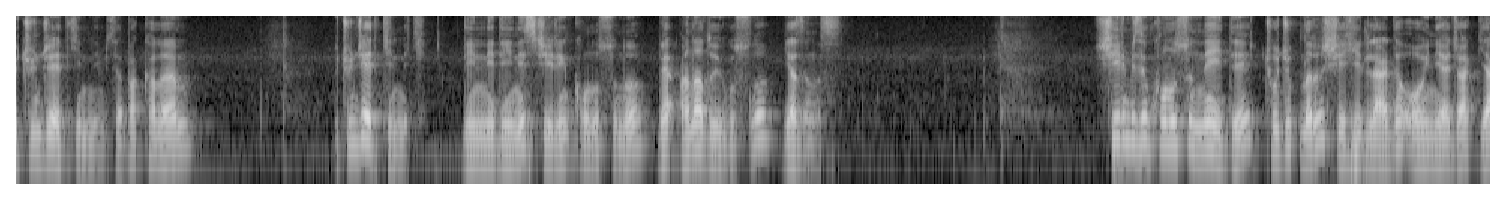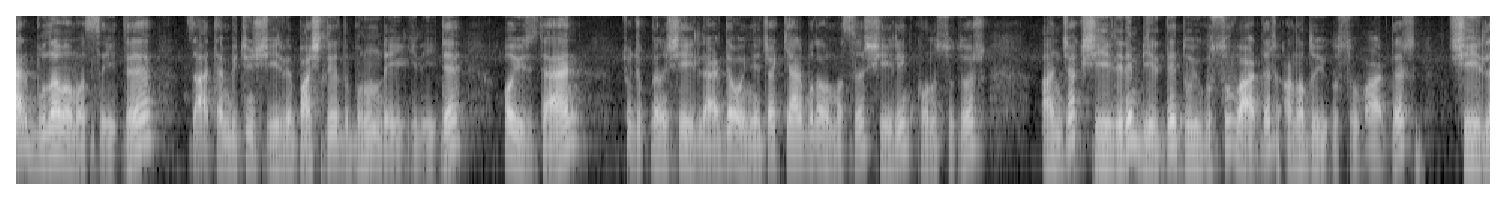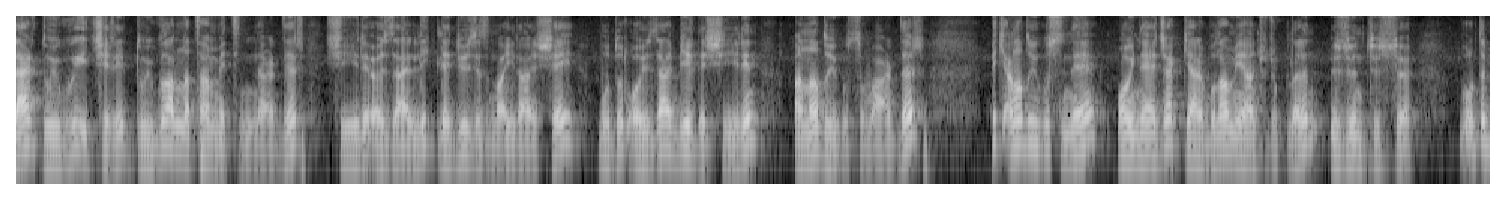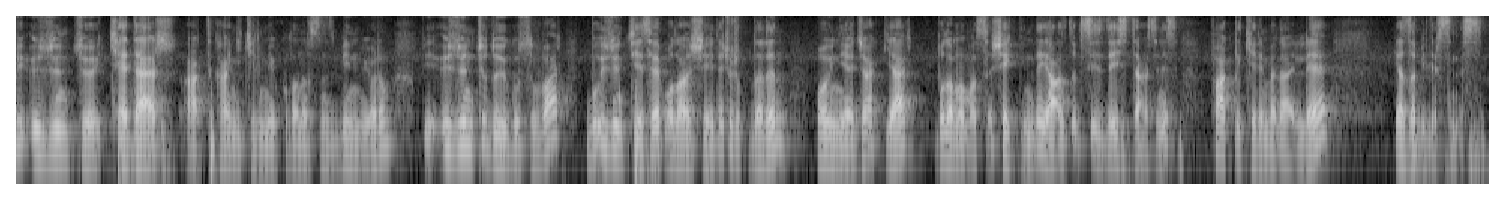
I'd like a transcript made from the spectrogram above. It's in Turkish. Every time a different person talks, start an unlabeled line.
Üçüncü etkinliğimize bakalım. Üçüncü etkinlik. Dinlediğiniz şiirin konusunu ve ana duygusunu yazınız. Şiirimizin konusu neydi? Çocukların şehirlerde oynayacak yer bulamamasıydı. Zaten bütün şiir ve başlığı da bununla ilgiliydi. O yüzden çocukların şehirlerde oynayacak yer bulamaması şiirin konusudur. Ancak şiirlerin bir de duygusu vardır, ana duygusu vardır. Şiirler duygu içeri, duygu anlatan metinlerdir. Şiiri özellikle düz yazını ayıran şey budur. O yüzden bir de şiirin ana duygusu vardır. Peki ana duygusu ne? Oynayacak yer bulamayan çocukların üzüntüsü. Burada bir üzüntü, keder, artık hangi kelimeyi kullanırsınız bilmiyorum. Bir üzüntü duygusu var. Bu üzüntüye sebep olan şey de çocukların oynayacak yer bulamaması şeklinde yazdık. Siz de isterseniz farklı kelimelerle yazabilirsiniz.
